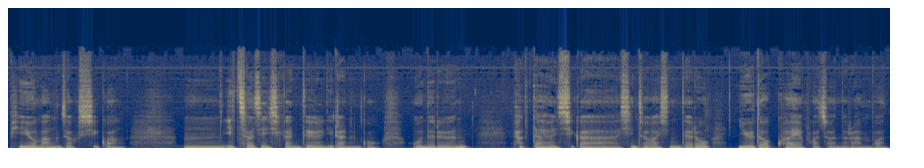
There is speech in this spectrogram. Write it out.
피유망적 시광. 음, 잊혀진 시간들이라는 곡. 오늘은 박다현 씨가 신청하신 대로 유덕화의 버전으로 한번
